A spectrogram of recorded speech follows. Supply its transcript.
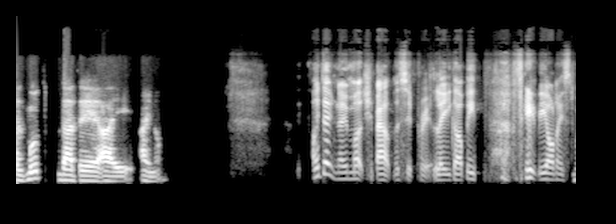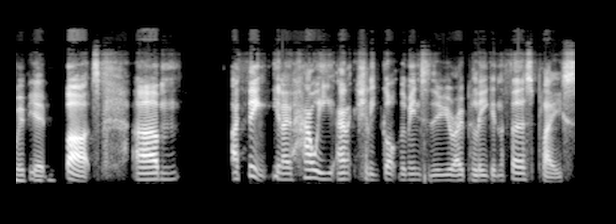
as good that I I know. I don't know much about the Cypriot League. I'll be perfectly honest with you, but um, I think you know how he actually got them into the Europa League in the first place,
